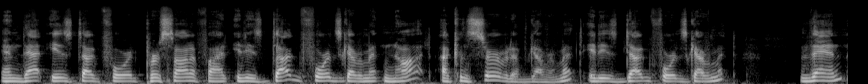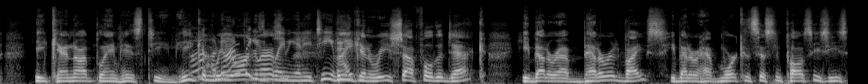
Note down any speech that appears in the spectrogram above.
and that is Doug Ford personified. It is Doug Ford's government, not a conservative government. It is Doug Ford's government. Then he cannot blame his team. He can don't reorganize. he's blaming any team. He I- can reshuffle the deck. He better have better advice. He better have more consistent policies. He's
